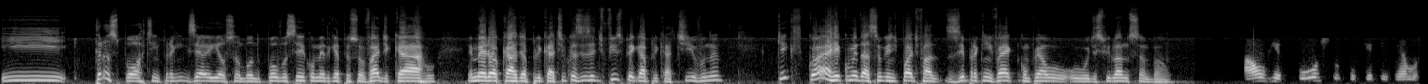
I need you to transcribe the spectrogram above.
E transporte, para quem quiser ir ao Sambão do Povo, você recomenda que a pessoa vá de carro? É melhor carro de aplicativo, porque às vezes é difícil pegar aplicativo, né? Que, qual é a recomendação que a gente pode fazer para quem vai acompanhar o, o desfile lá no Sambão? Há um reforço, porque fizemos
